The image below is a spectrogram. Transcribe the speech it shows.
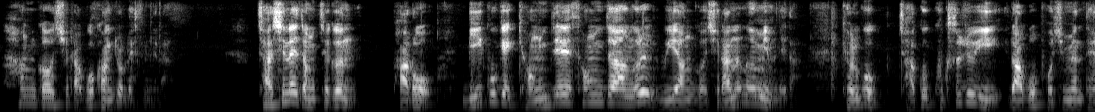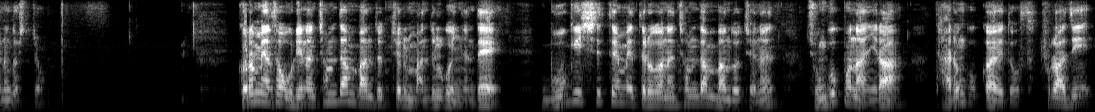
한 것이라고 강조를 했습니다. 자신의 정책은 바로 미국의 경제 성장을 위한 것이라는 의미입니다. 결국 자국 국수주의라고 보시면 되는 것이죠. 그러면서 우리는 첨단 반도체를 만들고 있는데 무기 시스템에 들어가는 첨단 반도체는 중국뿐 아니라 다른 국가에도 수출하지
